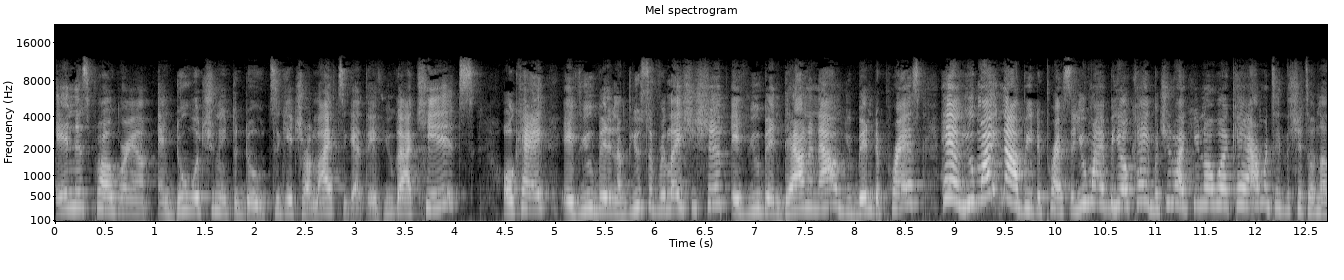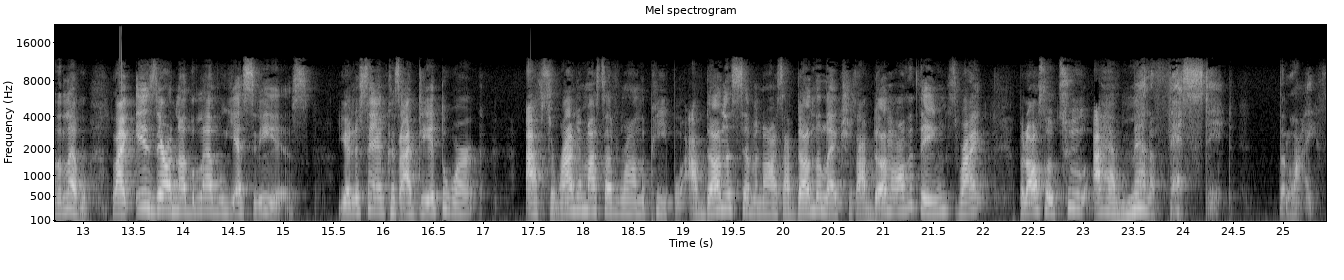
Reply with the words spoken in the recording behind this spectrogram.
in this program, and do what you need to do to get your life together. If you got kids Okay, if you've been in an abusive relationship, if you've been down and out, you've been depressed, hell, you might not be depressed and you might be okay, but you're like, you know what, Kay, I'm gonna take this shit to another level. Like, is there another level? Yes, it is. You understand? Because I did the work, I've surrounded myself around the people, I've done the seminars, I've done the lectures, I've done all the things, right? But also, too, I have manifested the life,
